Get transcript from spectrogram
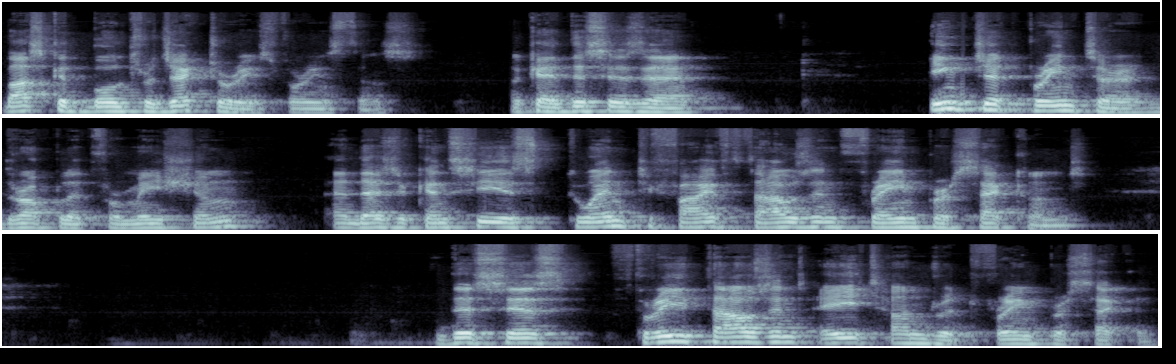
basketball trajectories, for instance. Okay, this is a inkjet printer droplet formation, and as you can see, is 25,000 frame per second. This is 3,800 frame per second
